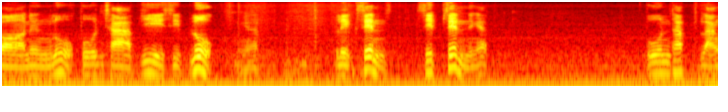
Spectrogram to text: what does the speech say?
ก่อหนึ่งลูกปูนฉาบยี่สิบลูกอย่างเงี้ยครับ เหล็กเส้นสิบเส้นอย่างเงี้ยครับปูนทับหลัง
